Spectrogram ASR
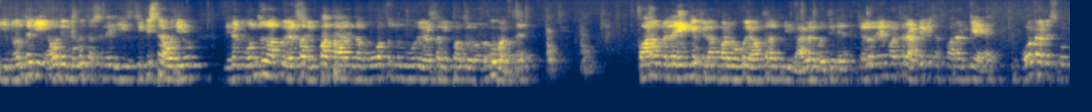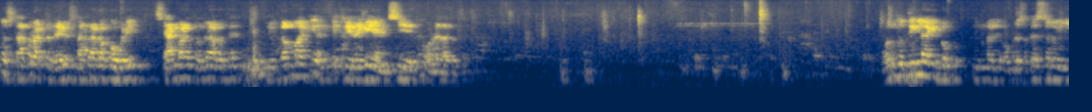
ಈ ನೋಂದಣಿ ಅವಧಿ ಮುಗಿದ ತಕ್ಷಣ ಈ ಚಿಕಿತ್ಸೆ ಅವಧಿಯು ದಿನಾಂಕ ಒಂದು ನಾಲ್ಕು, ಎರಡ್ ಸಾವಿರದ ಇಪ್ಪತ್ತಾರರಿಂದ ಮೂವತ್ತೊಂದು, ಮೂರು, ಎರಡ್ ಸಾವಿರದ ಇಪ್ಪತ್ತೇಳರವರೆಗೂ ಬರುತ್ತೆ. ಫಾರಂ ಎಲ್ಲ ಹೆಂಗೆ ಫಿಲಪ್ ಮಾಡಬೇಕು, ಯಾವ ತರ ನಿಮ್ಗೆ ಆಗಲ್ಲ ಗೊತ್ತಿದೆ. ಕೆಲವರು ಏನ್ ಮಾಡ್ತಾರೆ ಅಪ್ಲಿಕೇಶನ್ ಫಾರಮ್ಗೆ ಫೋಟೋ ಅಂಟಿಸ್ಬಿಟ್ಟು ಸ್ಟಾಪರ್ ಆಗ್ತದೆ. ದಯವಿಟ್ಟು ಸ್ಟಾಪರ್ ಹಾಕಕ್ ಹೋಗ್ಬೇಡಿ. ಸ್ಕ್ಯಾನ್ ಮಾಡಕ್ ತೊಂದರೆ ಆಗುತ್ತೆ. ನೀವು ಗಮ್ ಹಾಕಿ ಅದಕ್ಕೆ ಕ್ಲೀನ್ ಆಗಿ ಅಂಟಿಸಿ ಒಳ್ಳೇದಾಗುತ್ತೆ. ಒಂದು ತಿಂಗಳಾಗಿರ್ಬೇಕು. ನಿಮ್ಮಲ್ಲಿ ಒಬ್ಬರು ಸದಸ್ಯರು ಈ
